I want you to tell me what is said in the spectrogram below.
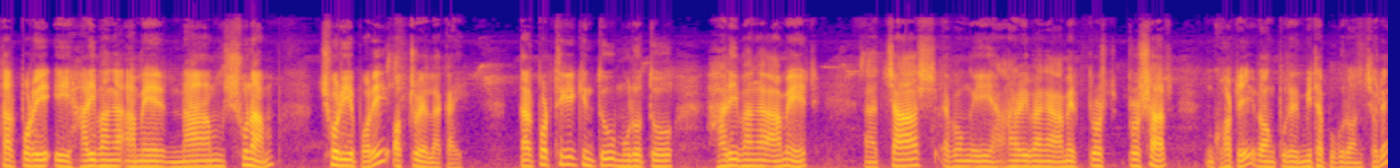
তারপরে এই হাড়িভাঙা আমের নাম, সুনাম ছড়িয়ে পড়ে অত্র এলাকায়। তারপর থেকে কিন্তু মূলত হাড়িভাঙা আমের চাষ এবং এই হাড়িভাঙা আমের প্রস- প্রসার ঘটে রংপুরের মিঠাপুকুর অঞ্চলে।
